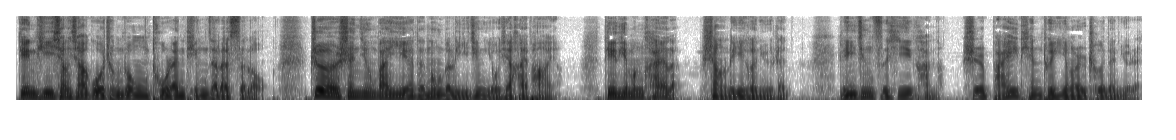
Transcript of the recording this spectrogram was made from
电梯向下过程中突然停在了四楼，这深更半夜的，弄得李静有些害怕呀。电梯门开了，上了一个女人。李晶仔细一看呢，是白天推婴儿车的女人。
